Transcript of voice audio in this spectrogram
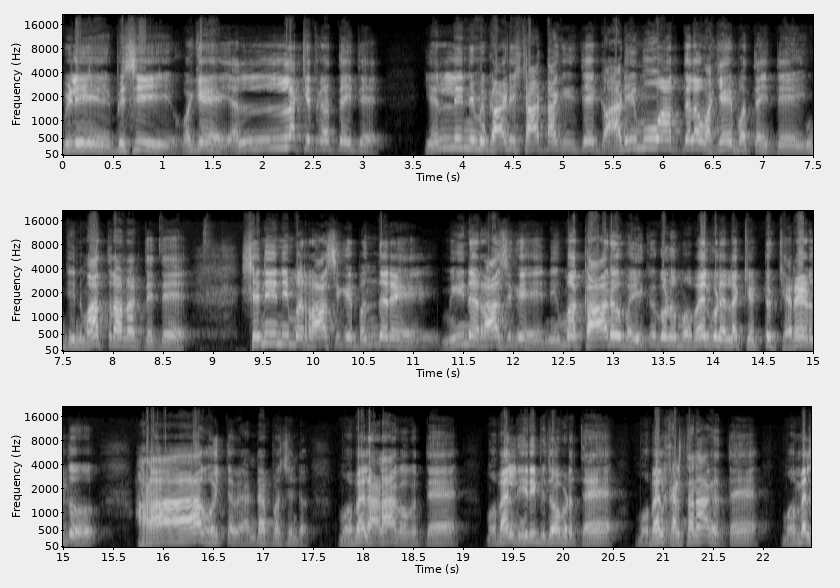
ಬಿಳಿ, ಬಿಸಿ, ಹೊಗೆ ಎಲ್ಲ ಕಿತ್ಕತ್ತೈತೆ ಎಲ್ಲಿ ನಿಮ್ಮ ಗಾಡಿ ಸ್ಟಾರ್ಟ್ ಆಗೈತೆ ಗಾಡಿ ಮೂವ್ ಆಗ್ತಿಲ್ಲ, ಹೊಗೆ ಬರ್ತೈತೆ ಇಂಜಿನ್ ಮಾತ್ರ ಆನ್ ಆಗ್ತೈತೆ ಶನಿ ನಿಮ್ಮ ರಾಸಿಗೆ ಬಂದರೆ, ಮೀನ ರಾಸಿಗೆ ನಿಮ್ಮ ಕಾರು, ಬೈಕುಗಳು, ಮೊಬೈಲ್ಗಳೆಲ್ಲ ಕೆಟ್ಟು ಕೆರೆ ಹಿಡಿದು ಹಾಳಾಗಿ ಹೋಯ್ತವೆ ಹಂಡ್ರೆಡ್ ಪರ್ಸೆಂಟು ಮೊಬೈಲ್ ಹಾಳಾಗೋಗುತ್ತೆ ಮೊಬೈಲ್ ನೀರಿಗೆ ಬಿದ್ದೋಗ್ಬಿಡುತ್ತೆ, ಮೊಬೈಲ್ ಕಳ್ತನ ಆಗುತ್ತೆ, ಮೊಬೈಲ್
